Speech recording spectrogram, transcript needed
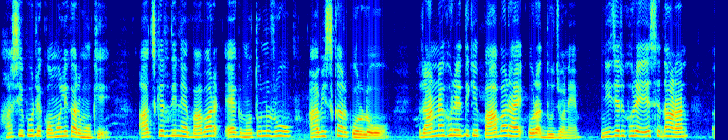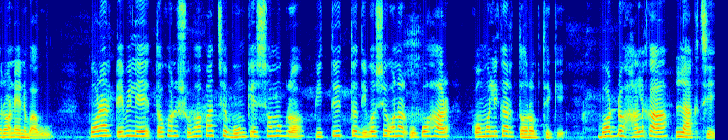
হাসি ফোটে কমলিকার মুখে। আজকের দিনে বাবার এক নতুন রূপ আবিষ্কার করল ও। রান্নাঘরের দিকে পা বাড়ায় ওরা দুজনে। নিজের ঘরে এসে দাঁড়ান রনেনবাবু পড়ার টেবিলে তখন শোভা পাচ্ছে বঙ্কেশ সমগ্র পিতৃত্ব দিবসে ওনার উপহার কমলিকার তরফ থেকে। বড্ড হালকা লাগছে।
